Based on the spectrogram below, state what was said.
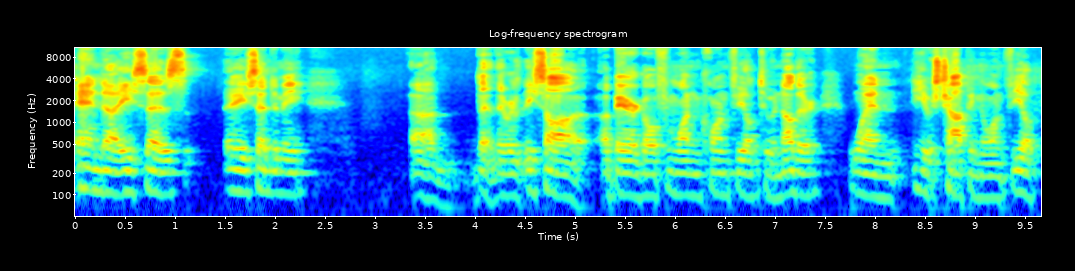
and uh, he says he said to me uh, that there was he saw a bear go from one cornfield to another when he was chopping the one field,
